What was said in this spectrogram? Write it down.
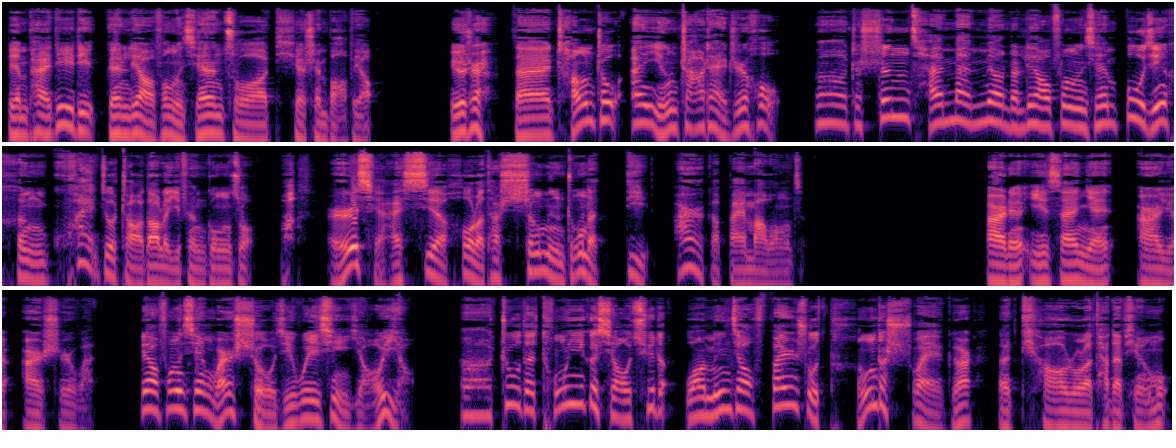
便派弟弟跟廖凤仙做贴身保镖。于是，在常州安营扎寨之后。啊，这身材曼妙的廖凤仙不仅很快就找到了一份工作啊，而且还邂逅了她生命中的第二个白马王子。二零一三年二月二十日晚，廖凤仙玩手机微信摇一摇啊，住在同一个小区的网名叫番薯藤的帅哥呃跳入了他的屏幕。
